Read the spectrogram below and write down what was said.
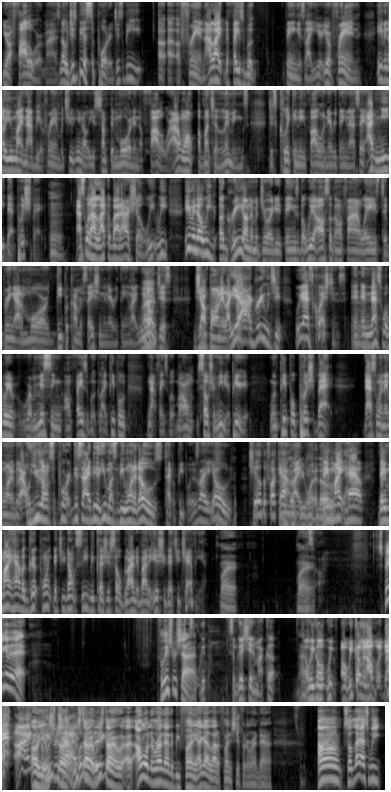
you're a follower of mine. No, just be a supporter. Just be a, a, a friend. I like the Facebook thing is like you're you're a friend, even though you might not be a friend, but you you know you're something more than a follower. I don't want a bunch of lemmings just clicking and following everything that I say. I need that pushback. Mm. That's what I like about our show. We we even though we agree on the majority of things, but we are also gonna find ways to bring out a more deeper conversation and everything. Like we Right. don't just jump on it like, yeah, I agree with you. We ask questions, and, mm-hmm. and that's what we're we're missing on Facebook. Like people, not Facebook, but on social media. Period. When people push back, that's when they want to be like, oh, you don't support this idea. You must be one of those type of people. It's like, yo, chill the fuck out. like be one of they might have they might have a good point that you don't see because you're so blinded by the issue that you champion. Word. Word. That's all. Speaking of that, Phylicia Rashad. Some good, some good shit in my cup. Are we going? We are we coming off with that? All right. Oh yeah, we Felicia start. We what's start. We start. I, I want the rundown to be funny. I got a lot of funny shit for the rundown. Um. So last week,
